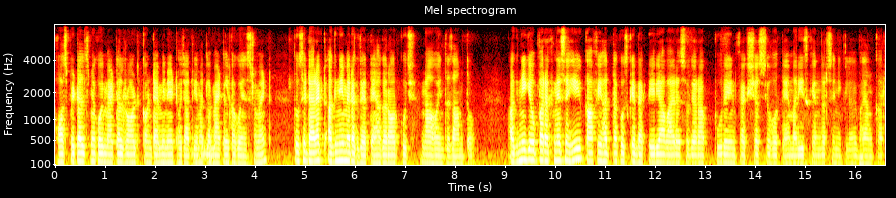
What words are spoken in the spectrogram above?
हॉस्पिटल्स में कोई मेटल रॉड कंटेमिनेट हो जाती है मतलब मेटल का कोई इंस्ट्रूमेंट तो उसे डायरेक्ट अग्नि में रख देते हैं, अगर और कुछ ना हो इंतज़ाम तो। अग्नि के ऊपर रखने से ही काफ़ी हद तक उसके बैक्टीरिया वायरस वगैरह पूरे इन्फेक्शस जो होते हैं, मरीज़ के अंदर से निकले हुए, भयंकर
